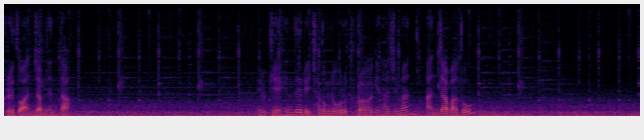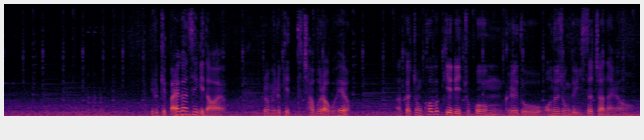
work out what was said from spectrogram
그래도 안 잡는다 이렇게 핸들이 자동적으로 돌아가긴 하지만 안 잡아도 이렇게 빨간색이 나와요. 그럼 이렇게 잡으라고 해요. 아까 좀 커브길이 조금 그래도 어느 정도 있었잖아요.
